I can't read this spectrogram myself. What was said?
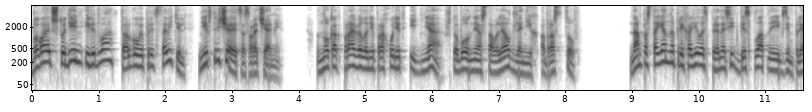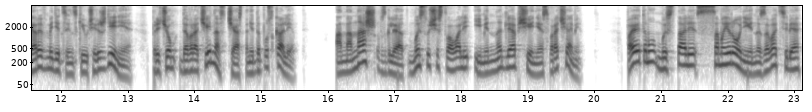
Бывает, что день или два торговый представитель не встречается с врачами. Но, как правило, не проходит и дня, чтобы он не оставлял для них образцов. Нам постоянно приходилось приносить бесплатные экземпляры в медицинские учреждения, причем до врачей нас часто не допускали. А на наш взгляд мы существовали именно для общения с врачами. Поэтому мы стали с самоиронией называть себя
